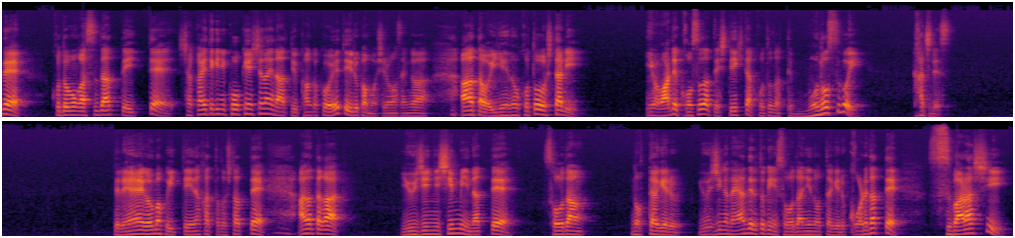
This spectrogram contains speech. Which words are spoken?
で、子供が巣立っていって、社会的に貢献してないなっていう感覚を得ているかもしれませんが、あなたは家のことをしたり、今まで子育てしてきたことだってものすごい価値です。で、恋愛がうまくいっていなかったとしたって、あなたが友人に親身になって相談乗ってあげる。友人が悩んでる時に相談に乗ってあげる。これだって素晴らしい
